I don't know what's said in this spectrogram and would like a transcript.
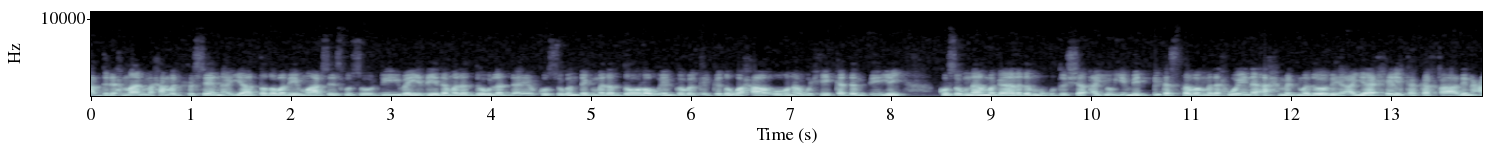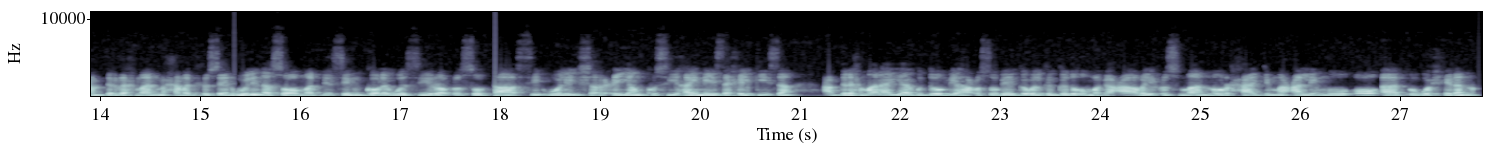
cabdiraxmaan maxamed xuseen ayaa toddobadii maars isku soo dhiibay ciidamada dowladda ee ku sugan degmada doolow ee gobolka gado waxa uuna wixii ka dambeeyey ku sugnaa magaalada muqdisho ayuu yimid si kastaba madaxweyne axmed madoobe ayaa xilka ka qaadin cabdiraxmaan maxamed xuseen welina sooma dhisin gole wasiiro cusub taasi weli sharciyan ku sii haynaysa xilkiisa cabdiraxmaan ayaa guddoomiyaha cusub ee gobolka gado u magacaabay cusmaan nuur xaaji macalimu oo aada ugu xiran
